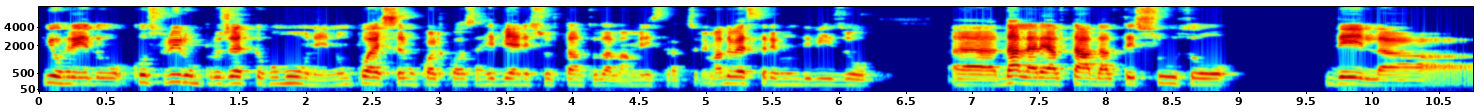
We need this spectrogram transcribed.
io credo, costruire un progetto comune, non può essere un qualcosa che viene soltanto dall'amministrazione, ma deve essere condiviso eh, dalla realtà, dal tessuto della,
